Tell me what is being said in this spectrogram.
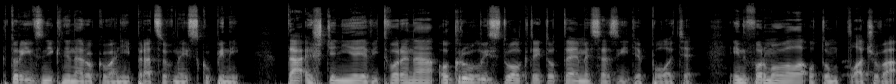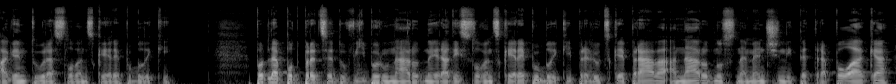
ktorý vznikne na rokovaní pracovnej skupiny. Tá ešte nie je vytvorená, okrúhly stôl k tejto téme sa zíde po lete. Informovala o tom tlačová agentúra Slovenskej republiky. Podľa podpredsedu Výboru Národnej rady Slovenskej republiky pre ľudské práva a národnostné menšiny Petra Poláka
